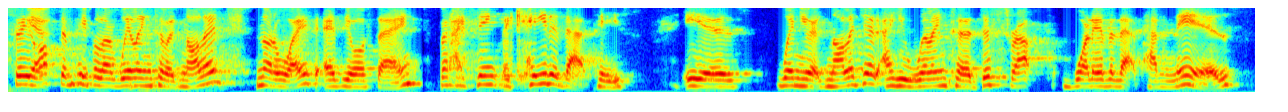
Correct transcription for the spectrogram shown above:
So yeah. often people are willing to acknowledge, not always, as you're saying, but I think the key to that piece is when you acknowledge it, are you willing to disrupt whatever that pattern is?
